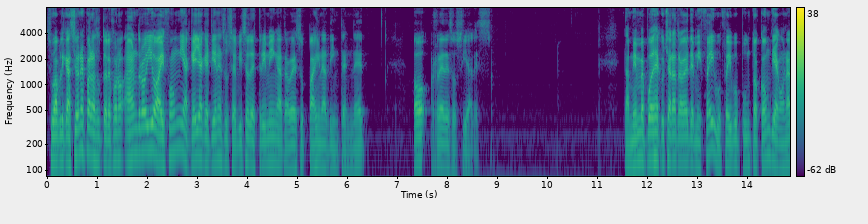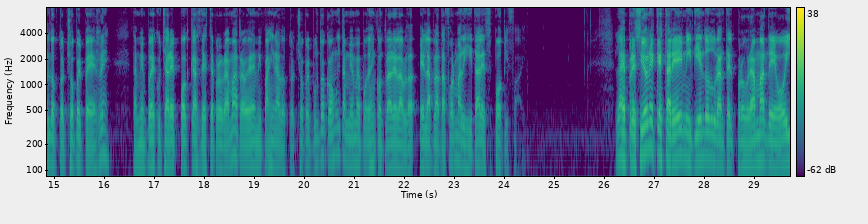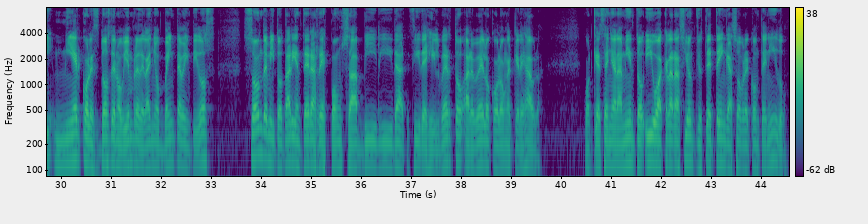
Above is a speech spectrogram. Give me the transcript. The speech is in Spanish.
sus aplicaciones para su teléfono Android o iPhone y aquellas que tienen su servicio de streaming a través de sus páginas de internet o redes sociales. También me puedes escuchar a través de mi Facebook, facebook.com diagonal Dr. Chopper PR. También puedes escuchar el podcast de este programa a través de mi página drchopper.com y también me puedes encontrar en la plataforma digital Spotify. Las expresiones que estaré emitiendo durante el programa de hoy, miércoles 2 de noviembre del año 2022, son de mi total y entera responsabilidad. Sí, de Gilberto Arbelo Colón, el que les habla. Cualquier señalamiento y o aclaración que usted tenga sobre el contenido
